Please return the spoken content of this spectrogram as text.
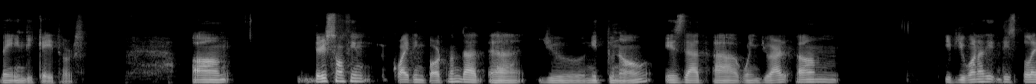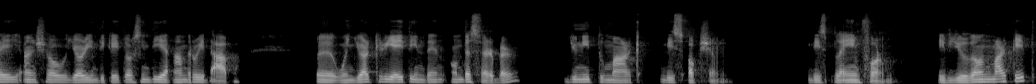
the indicators. Um, there is something quite important that uh, you need to know is that uh, when you are, um, if you want to display and show your indicators in the Android app, uh, when you are creating them on the server, you need to mark this option, display in form. If you don't mark it,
